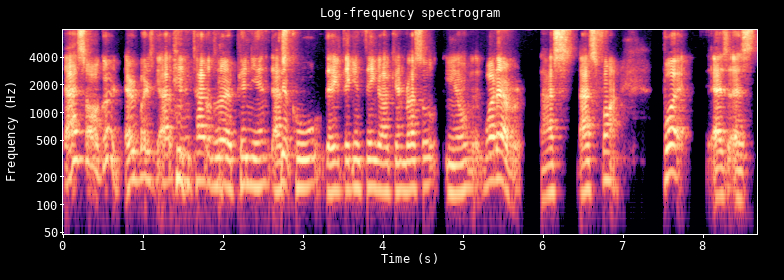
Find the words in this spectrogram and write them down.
that's all good. Everybody's got entitled to their opinion. That's Yep. cool. They they can think I can wrestle, you know, whatever. That's that's fine. But as as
